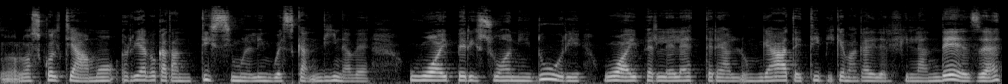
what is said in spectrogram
lo, ascoltiamo, rievoca tantissimo le lingue scandinave, vuoi per i suoni duri, vuoi per le lettere allungate, tipiche magari del finlandese,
